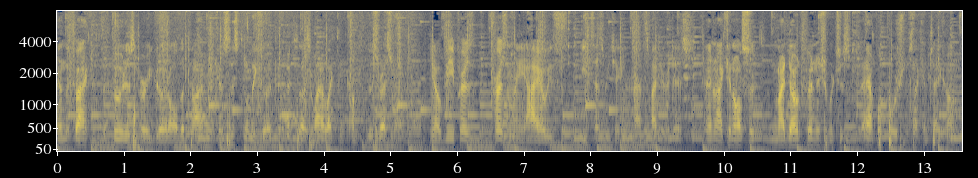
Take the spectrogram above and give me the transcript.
and the fact that the food is very good all the time and consistently good. So that's why I like to come to this restaurant. You know, me pers- personally, I always eat sesame chicken, and that's my favorite dish. And I can also, when I don't finish, which is ample portions, I can take home.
